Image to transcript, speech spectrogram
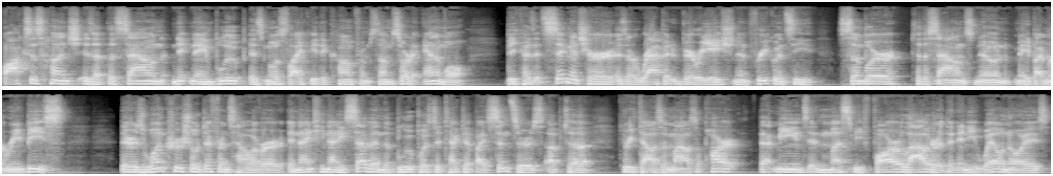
Fox's hunch is that the sound nicknamed bloop is most likely to come from some sort of animal because its signature is a rapid variation in frequency similar to the sounds known made by marine beasts. There is one crucial difference, however. In 1997, the bloop was detected by sensors up to 3,000 miles apart. That means it must be far louder than any whale noise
